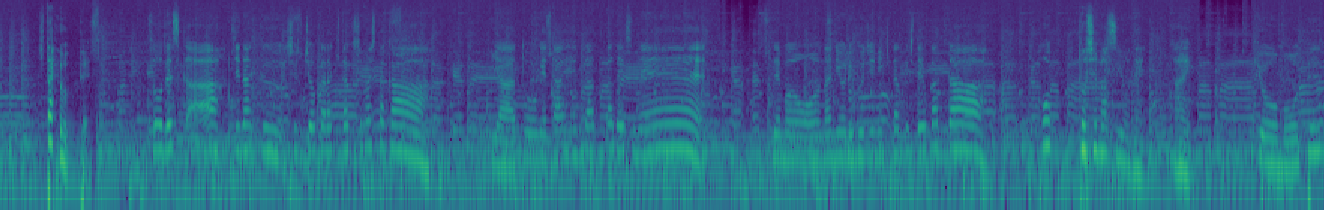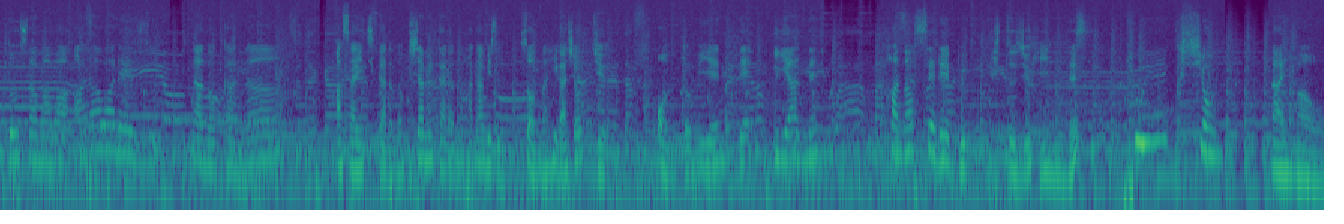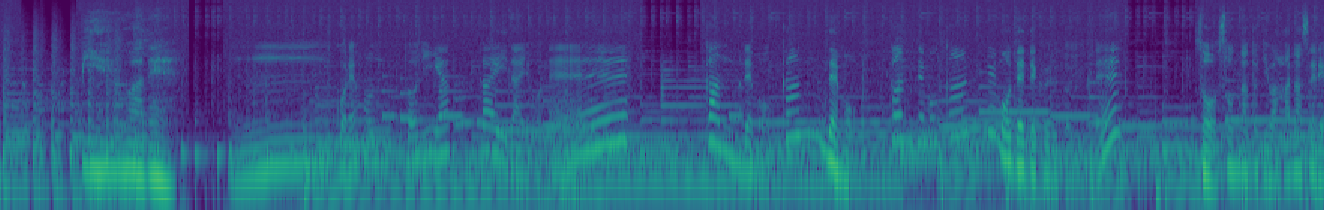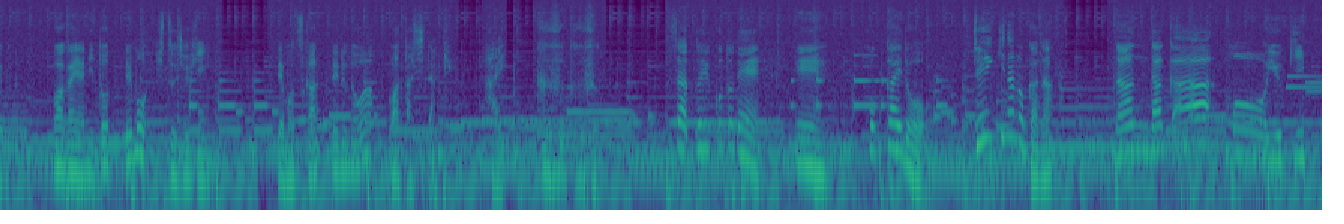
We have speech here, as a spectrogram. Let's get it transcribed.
来たよって。そうですか。次男くん出張から帰宅しましたか。いや峠大変だったですね。でも何より無事に帰宅してよかった。ほっとしますよね。はい。今日もお天道様は現れず。なのかな？朝一からのくしゃみからの鼻水。そんな日がしょっちゅう。ほんと鼻炎って嫌ね。鼻セレブ必需品です。フエクション。大魔王。鼻炎はね。うーん。これ本当に厄介だよね。噛んでも噛んでも。噛んでも噛んでも出てくるというね。そうそんな時は花セレブ我が家にとっても必需品。でも使ってるのは私だけ。はい。グフグフ。さあということで、えー北海道全域なのかな？なんだかもう雪っ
